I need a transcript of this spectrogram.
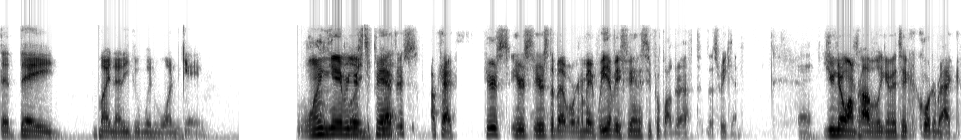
that they might not even win one game. One game against the Panthers. Bet. Okay, here's here's here's the bet we're gonna make. We have a fantasy football draft this weekend. Okay. You know I'm probably gonna take a quarterback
